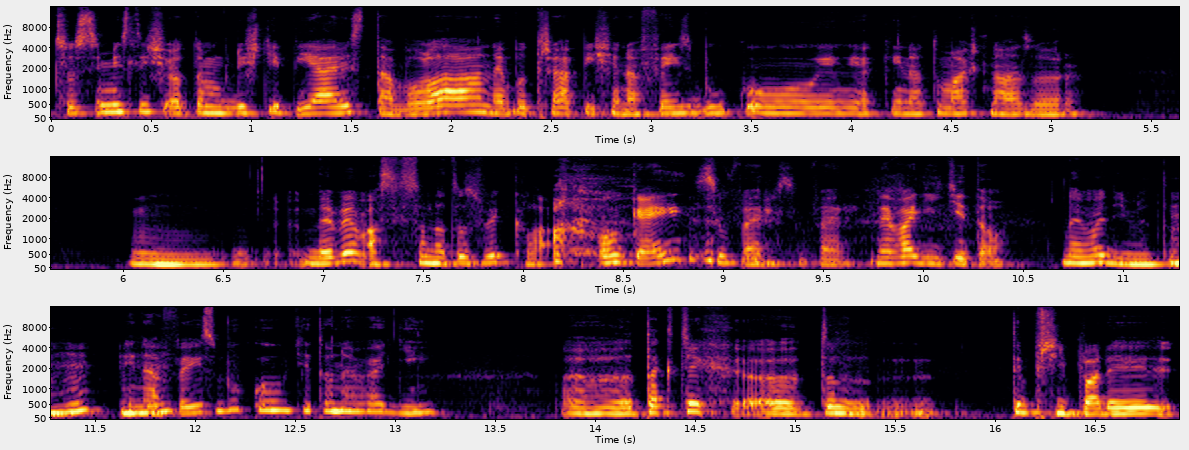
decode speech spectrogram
co si myslíš o tom, když ti PRista volá nebo třeba píše na Facebooku, jaký na to máš názor? Hmm, nevím, asi jsem na to zvykla. OK, super, super. Nevadí ti to? Nevadí mi to. Uh-huh. I na Facebooku ti to nevadí? Eh, tak těch, eh, to, ty případy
